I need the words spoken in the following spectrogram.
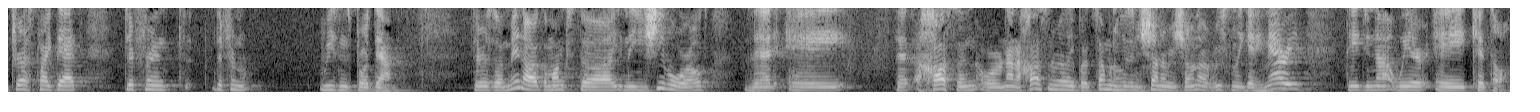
dressed like that. Different different reasons brought down. There's a minog amongst the in the yeshiva world that a that a chassan, or not a chassan really, but someone who's in Shana Rishona, recently getting married, they do not wear a kittel.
